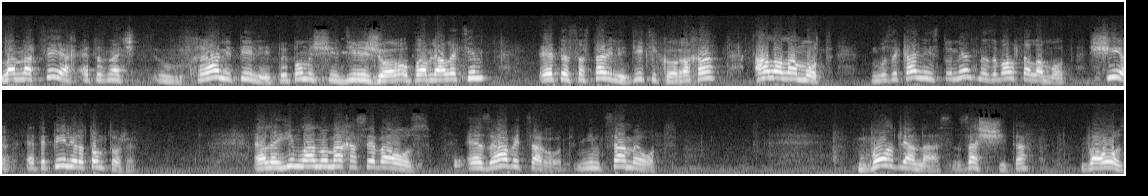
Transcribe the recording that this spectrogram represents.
Ламнацеах, это значит в храме пели при помощи дирижера, управлял этим. Это составили дети Кораха. Алла ламот. Музыкальный инструмент назывался ламот. Шир – это пели ртом тоже. Элехим лану махасе ваоз. Эзра царот. Немца меот. Бог для нас защита, ваоз,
